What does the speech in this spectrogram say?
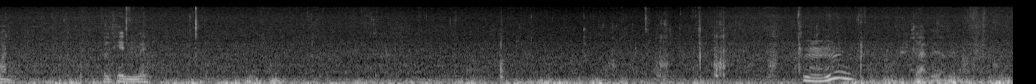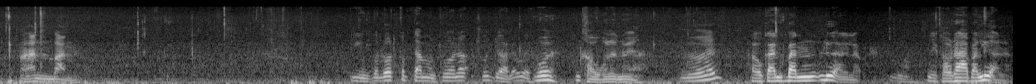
มันคือทินไหม อืมจับเลยอาหารบันยิงปลาหลดกับตำบักทั่วเนาะสุดยอดแล้วเว้ยโอ้ยมันเข่ากันเลยเนี่ยเนื้อเขากันปันเลือดแล้วนี่เขาทาปันเลือดแล้ว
